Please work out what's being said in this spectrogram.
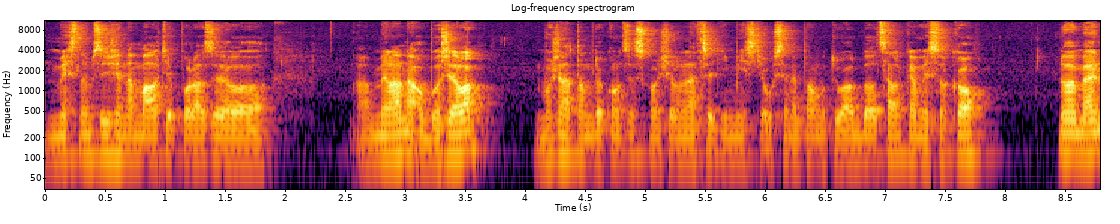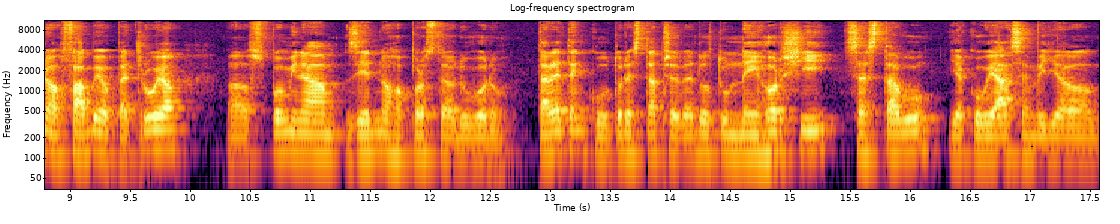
Myslím si, že na Maltě porazil eh, Milana Obořela, možná tam dokonce skončil na třetím místě, už se nepamatuju, ale byl celkem vysoko. No jméno Fabio Petrujo eh, vzpomínám z jednoho prostého důvodu. Tady ten kulturista předvedl tu nejhorší sestavu, jakou já jsem viděl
